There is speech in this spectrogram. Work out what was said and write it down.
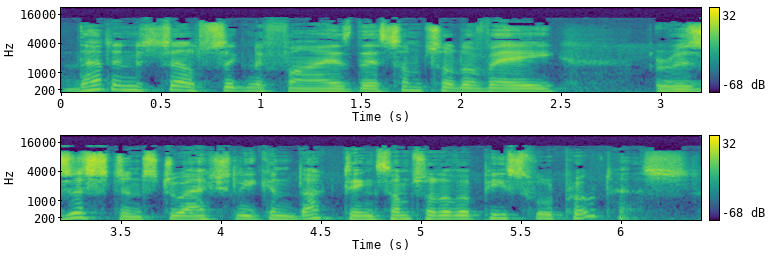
that in itself signifies there's some sort of a resistance to actually conducting some sort of a peaceful protest.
